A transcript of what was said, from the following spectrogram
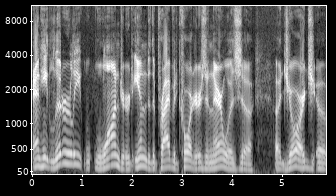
and he literally wandered into the private quarters, and there was. Uh, uh, George uh,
